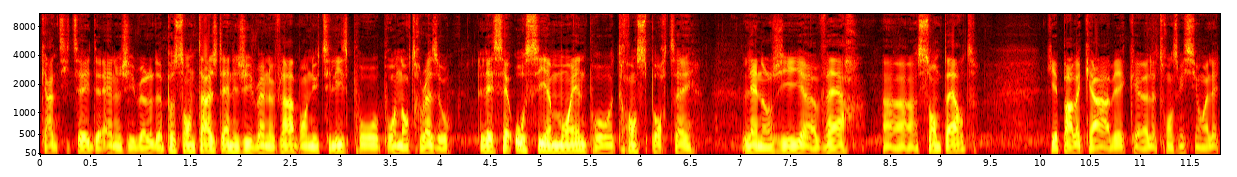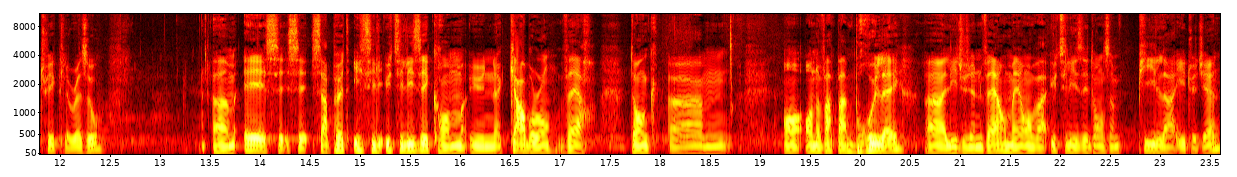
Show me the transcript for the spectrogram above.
quantité d'énergie, le pourcentage d'énergie renouvelable qu'on utilise pour, pour notre réseau. C'est aussi un moyen pour transporter l'énergie vers sans perte, qui n'est pas le cas avec la transmission électrique, le réseau. et ça peut être utilisé comme un carburant vert. Donc, on, ne va pas brûler euh, l'hydrogène vert, mais on va utiliser dans un pile à hydrogène.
